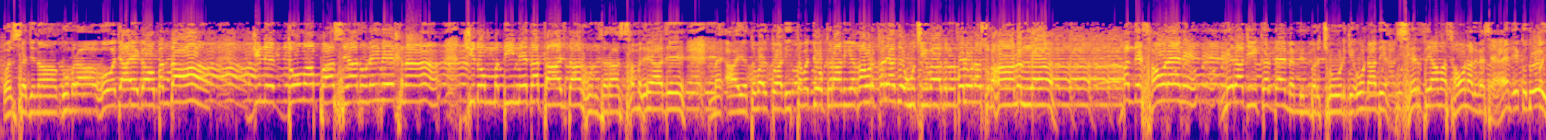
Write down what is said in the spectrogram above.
آئے وہ سجنا گمراہ ہو جائے گا وہ بندہ جنہیں دونوں پاسیا نو نہیں ویکھنا جدو مدینے دا تاجدار ہوں ذرا سمجھا جے۔ میں آیت ول تہاڈی توجہ کرانی ہے، غور کریا جے، اونچی آواز نال بولو نا سبحان اللہ بندے سو رہے نے، میرا جی کردا ہے، میں منبر چھوڑ کے انہاں دے سر تے آواں سون والے ویسے ہیں۔ ایک دو ہی،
